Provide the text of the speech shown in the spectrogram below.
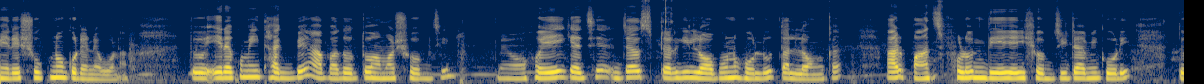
মেরে শুকনো করে নেব না। তো এরকমই থাকবে আপাতত আমার সবজি। হয়েই গেছে। জাস্ট আর কি লবণ, হলুদ আর লঙ্কা আর পাঁচ ফোড়ন দিয়ে এই সবজিটা আমি করি। তো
